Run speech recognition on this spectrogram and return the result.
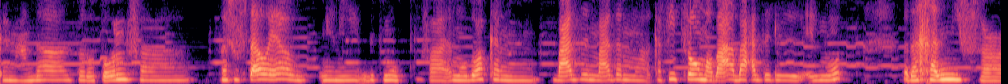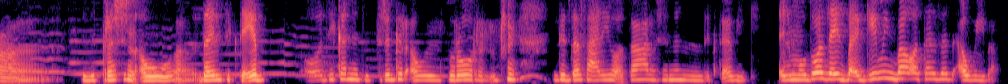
كان عندها سرطان ف فشفتها وهي يعني بتموت. فالموضوع كان بعد بعد ما كان في تروما بقى بعد الموت فدخلني في depression أو دايرة اكتئاب. دي كانت ال trigger أو الزرار اللي اتداس عليه وقتها علشان الاكتئاب يجي. الموضوع زايد بقى ال gaming بقى وقتها زاد قوي بقى.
